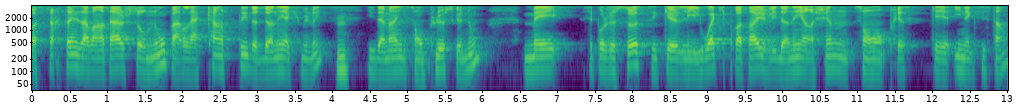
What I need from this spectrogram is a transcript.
a certains avantages sur nous par la quantité de données accumulées. Évidemment, ils sont plus que nous, mais c'est pas juste ça, c'est que les lois qui protègent les données en Chine sont presque inexistantes.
